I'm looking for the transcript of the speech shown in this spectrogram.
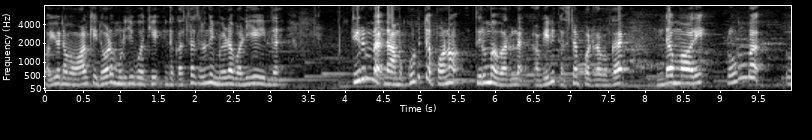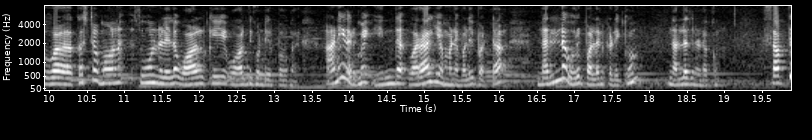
ஐயோ நம்ம வாழ்க்கை இதோடு முடிஞ்சு போச்சு. இந்த கஷ்டத்துலேருந்து மீள வழியே இல்லை. திரும்ப நாம் கொடுத்த பணம் திரும்ப வரல அப்படின்னு கஷ்டப்படுறவங்க இந்த மாதிரி ரொம்ப வ கஷ்டமான சூழ்நிலையில் வாழ்க்கையை வாழ்ந்து கொண்டு இருப்பவங்க அனைவருமே இந்த வராகி அம்மனை வழிபட்டால் நல்ல ஒரு பலன் கிடைக்கும் நல்லது நடக்கும். சப்த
